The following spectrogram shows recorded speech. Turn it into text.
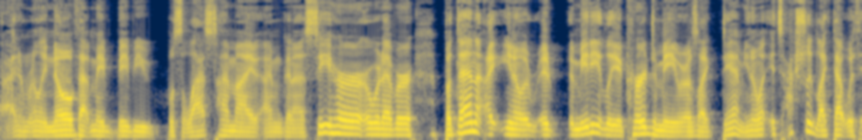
I don't really know if that may, maybe was the last time I, I'm gonna see her or whatever. But then I, you know, it, it immediately occurred to me where I was like, damn, you know what? It's actually like that with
